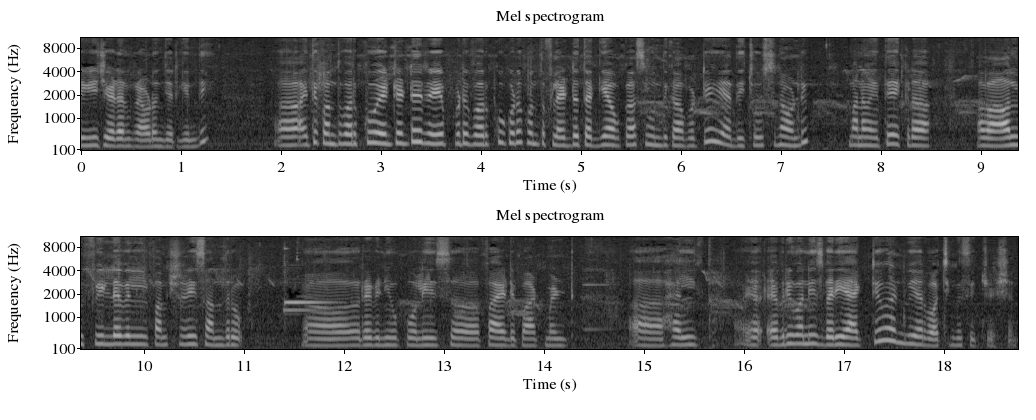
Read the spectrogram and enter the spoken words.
రివ్యూ చేయడానికి రావడం జరిగింది. అయితే కొంతవరకు ఏంటంటే రేపటి వరకు కూడా కొంత ఫ్లడ్ తగ్గే అవకాశం ఉంది కాబట్టి అది చూస్తున్నామండి. మనమైతే ఇక్కడ ఆల్ ఫీల్డ్ లెవెల్ ఫంక్షనరీస్ అందరూ revenue police fire department health every one is very active and we are watching the situation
